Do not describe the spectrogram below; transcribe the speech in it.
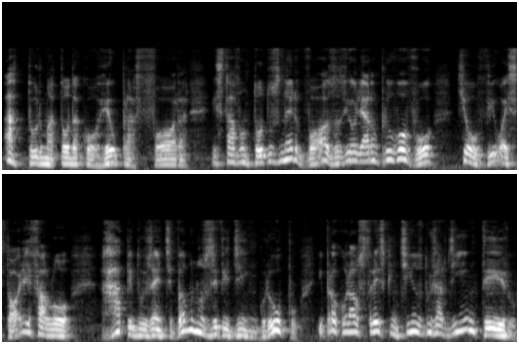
A turma toda correu para fora, estavam todos nervosos e olharam para o vovô, que ouviu a história e falou: Rápido, gente, vamos nos dividir em grupo e procurar os três pintinhos do jardim inteiro.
